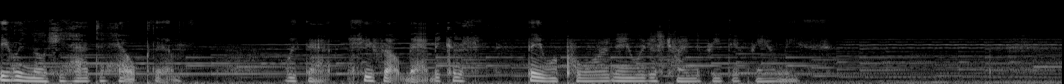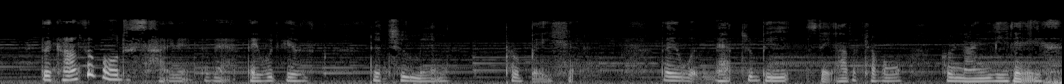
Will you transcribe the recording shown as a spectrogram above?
Even though she had to help them with that, she felt bad because they were poor and they were just trying to feed their families. The constable decided that they would give the two men probation. They would have to be stay out of trouble for 90 days,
